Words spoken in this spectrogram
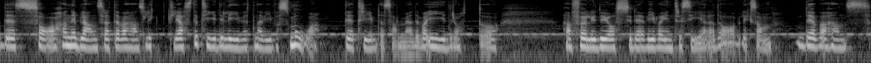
det sa han ibland så att det var hans lyckligaste tid i livet när vi var små. Det trivdes han med. Det var idrott och han följde ju oss i det vi var intresserade av. Liksom. Det var hans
